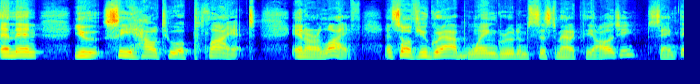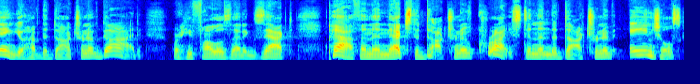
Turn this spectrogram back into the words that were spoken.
and then you see how to apply it in our life. And so if you grab Wayne Grudem's systematic theology, same thing. You'll have the doctrine of God, where he follows that exact path. And then next, the doctrine of Christ, and then the doctrine of angels.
